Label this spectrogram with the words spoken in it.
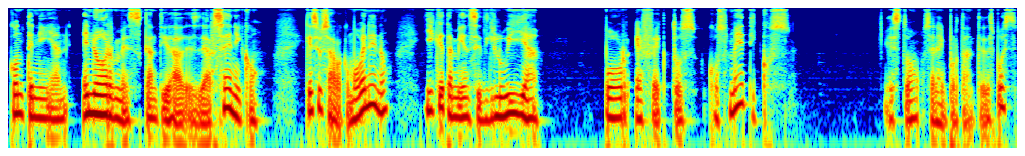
contenían enormes cantidades de arsénico, que se usaba como veneno y que también se diluía por efectos cosméticos. Esto será importante después.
